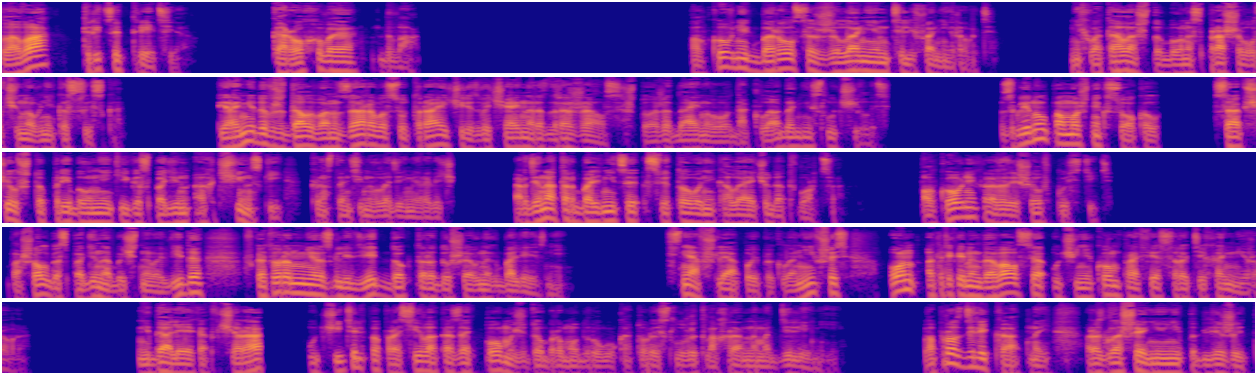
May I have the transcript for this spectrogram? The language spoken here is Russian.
Глава 33. Гороховая, 2. Полковник боролся с желанием телефонировать. Не хватало, чтобы он спрашивал чиновника сыска. Пирамидов ждал Ванзарова с утра и чрезвычайно раздражался, что ожидаемого доклада не случилось. Заглянул помощник Сокол, сообщил, что прибыл некий господин Ахчинский Константин Владимирович, ординатор больницы святого Николая Чудотворца. Полковник разрешил впустить. Вошел господин обычного вида, в котором не разглядеть доктора душевных болезней. Сняв шляпу и поклонившись, он отрекомендовался учеником профессора Тихомирова. Не далее, как вчера, учитель попросил оказать помощь доброму другу, который служит в охранном отделении. Вопрос деликатный, разглашению не подлежит.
